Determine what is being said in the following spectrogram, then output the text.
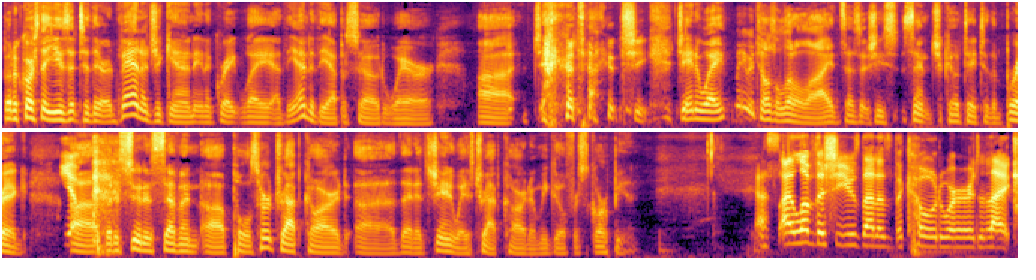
But of course, they use it to their advantage again in a great way at the end of the episode, where uh, she, Janeway maybe tells a little lie and says that she sent Chakotay to the brig. Yep. Uh, but as soon as Seven uh, pulls her trap card, uh, then it's Janeway's trap card, and we go for Scorpion. yes, I love that she used that as the code word, like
